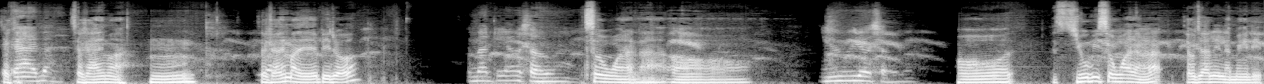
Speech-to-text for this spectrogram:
စကိုင်းမှာစကိုင်းမှာဟွန်းစကိုင်းမှာရေးပြီးတော့ဒီမှာတရားဆောင်ဆုံးသွားလားဩယူပြီးတော့ဆောင်ဟောယူပြီးဆုံးသွားတာကယောက်ျားလေးလားမိန်းလေး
